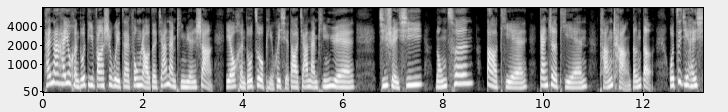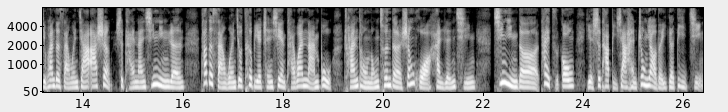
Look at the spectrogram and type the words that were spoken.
台南还有很多地方是位在丰饶的嘉南平原上，也有很多作品会写到嘉南平原、吉水溪、农村。稻田、甘蔗田、糖厂等等，我自己很喜欢的散文家阿胜是台南新营人，他的散文就特别呈现台湾南部传统农村的生活和人情。新营的太子宫也是他笔下很重要的一个地景。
